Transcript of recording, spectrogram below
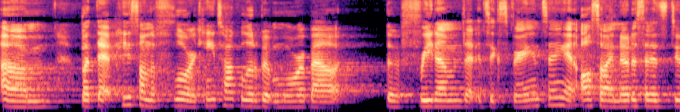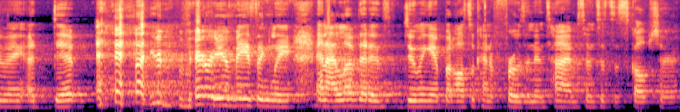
Um, but that piece on the floor, can you talk a little bit more about the freedom that it's experiencing? And also, I noticed that it's doing a dip very amazingly, and I love that it's doing it, but also kind of frozen in time since it's a sculpture.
